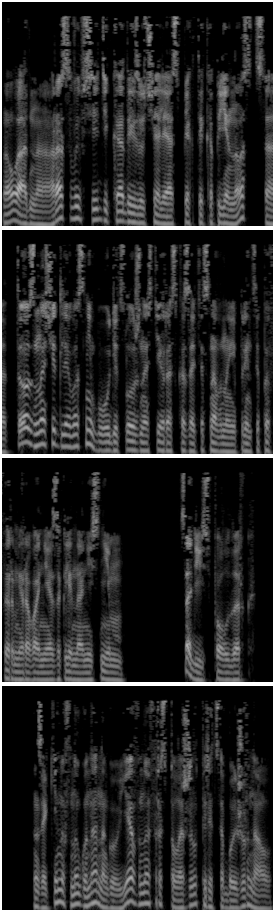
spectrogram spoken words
Ну ладно, раз вы все декады изучали аспекты копьеносца, то значит для вас не будет сложности рассказать основные принципы формирования заклинаний с ним. Садись, Полдорг. Закинув ногу на ногу, я вновь расположил перед собой журнал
